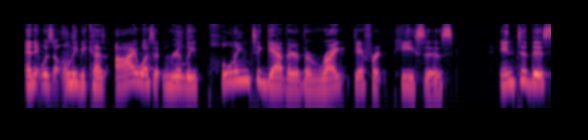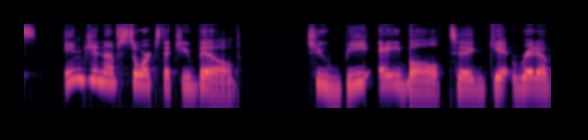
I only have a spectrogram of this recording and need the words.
And it was only because I wasn't really pulling together the right different pieces into this engine of sorts that you build to be able to get rid of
